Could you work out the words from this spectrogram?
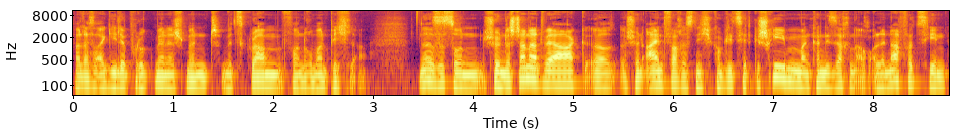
war das agile Produktmanagement mit Scrum von Roman Pichler. Ne, es ist so ein schönes Standardwerk, äh, schön einfach, ist nicht kompliziert geschrieben, man kann die Sachen auch alle nachvollziehen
